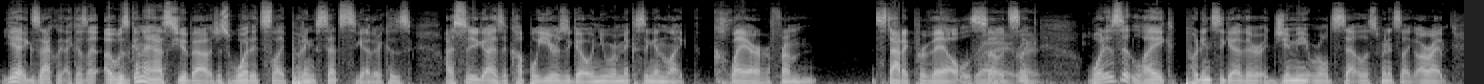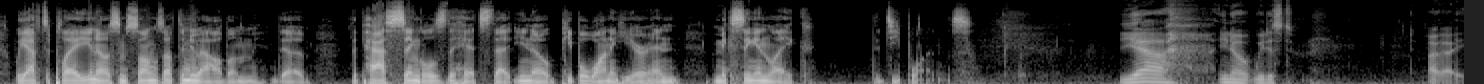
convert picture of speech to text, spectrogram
Yeah, exactly. Because I, I was going to ask you about just what it's like putting sets together. Because I saw you guys a couple years ago and you were mixing in like Claire from Static Prevails. Right, so it's right. like, what is it like putting together a Jimmy World set list when it's like, all right, we have to play, you know, some songs off the new album, the the past singles, the hits that you know people want to hear, and mixing in like the deep ones. Yeah, you know, we just. I, I,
